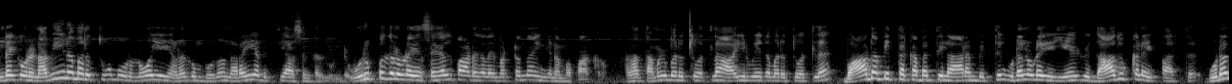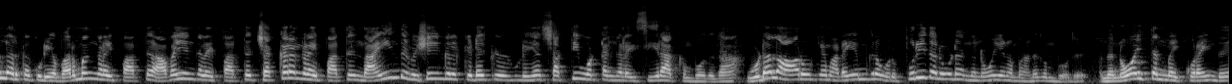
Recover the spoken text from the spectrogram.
இன்றைக்கு ஒரு நவீன மருத்துவம் ஒரு நோயை அணுகும் போதும் நிறைய வித்தியாசங்கள் உண்டு. உறுப்புகளுடைய செயல்பாடுகளை மட்டும்தான் இங்கே நம்ம பார்க்குறோம். ஆனால் தமிழ் மருத்துவத்தில் ஆயுர்வேத மருத்துவத்தில் வாதபித்த கபத்தில் ஆரம்பித்து உடலுடைய ஏழு தாதுக்களை பார்த்து உடலில் இருக்கக்கூடிய வர்மங்களை பார்த்து அவயங்களை பார்த்து சக்கரங்களை பார்த்து இந்த ஐந்து விஷயங்களுக்கு கிடைக்கக்கூடிய சக்தி ஓட்டங்களை சீராக்கும் போது தான் உடல் ஆரோக்கியம் அடையுங்கிற ஒரு புரிதலோடு அந்த நோயை நம்ம அணுகும் போது அந்த நோய்த்தன்மை குறைந்து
